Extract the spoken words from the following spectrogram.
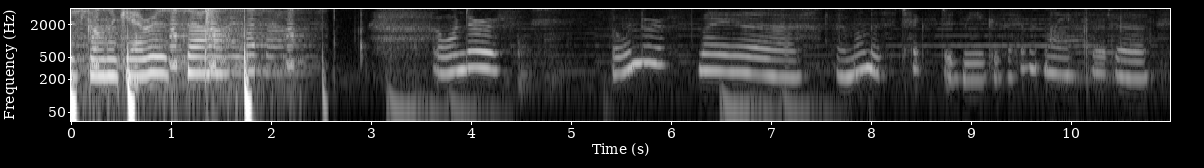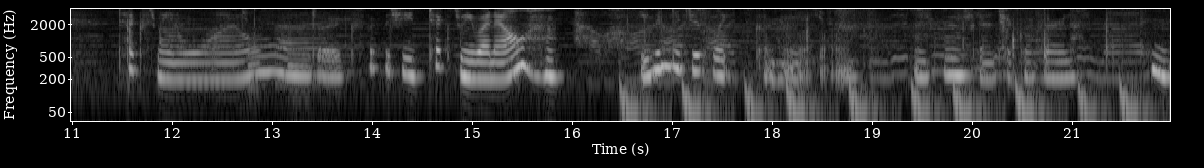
horse on a carousel. I wonder if I wonder if my uh, my mom has texted me because I haven't really heard her text me in a while, and I expect that she'd text me by now, even to just like come home or something. Mm, I'm just gonna check my phone. Hmm.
